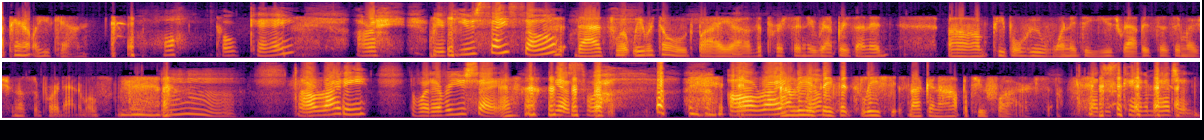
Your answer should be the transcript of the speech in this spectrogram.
Apparently, you can. oh, okay. All right. If you say so. That's what we were told by uh, the person who represented um, people who wanted to use rabbits as emotional support animals. mm. All righty. Whatever you say. yes, well. all right. At least well, if it's leashed, it's not going to hop too far. So. I just can't imagine.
